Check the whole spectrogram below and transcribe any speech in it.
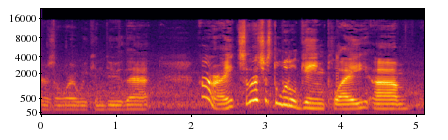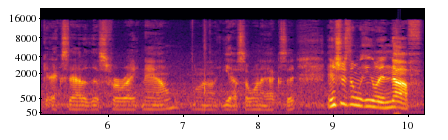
there's a way we can do that. Alright, so that's just a little gameplay. Um, I can exit out of this for right now. Uh, yes, I want to exit. Interestingly enough,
